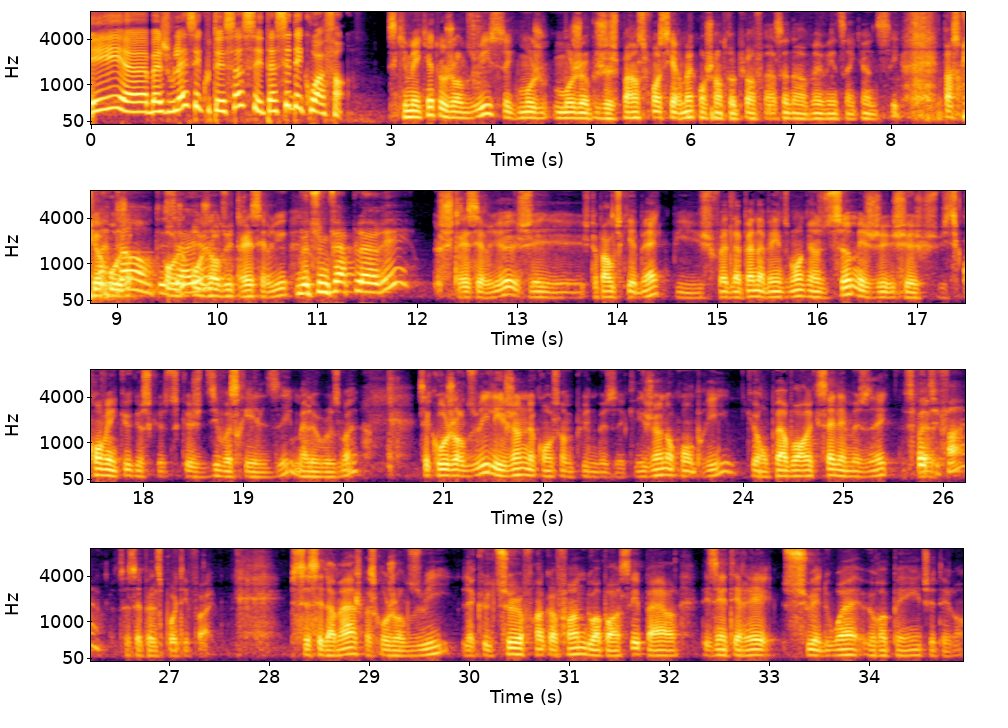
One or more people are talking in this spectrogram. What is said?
et euh, ben, je vous laisse écouter ça. C'est assez décoiffant. Ce qui m'inquiète aujourd'hui, c'est que moi, je, moi, je, je pense foncièrement qu'on ne chantera plus en français dans 20-25 ans d'ici. Parce que aujourd- aujourd'hui, très sérieux, Veux-tu me faire pleurer? Je suis très sérieux. Je te parle du Québec, puis je fais de la peine à bien du monde quand je dis ça, mais je, je- je suis convaincu que ce, que ce que je dis va se réaliser, malheureusement. C'est qu'aujourd'hui, les jeunes ne consomment plus de musique. Les jeunes ont compris qu'on peut avoir accès à la musique. Spotify? Euh, ça s'appelle Spotify. Puis ça, c'est dommage parce qu'aujourd'hui, la culture francophone doit passer par des intérêts suédois, européens, etc.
